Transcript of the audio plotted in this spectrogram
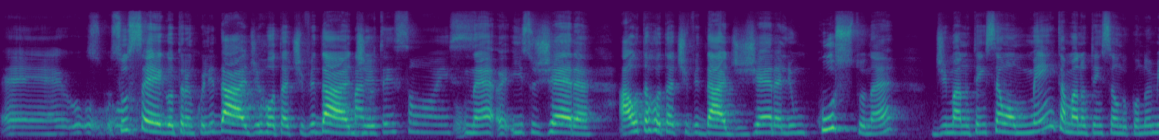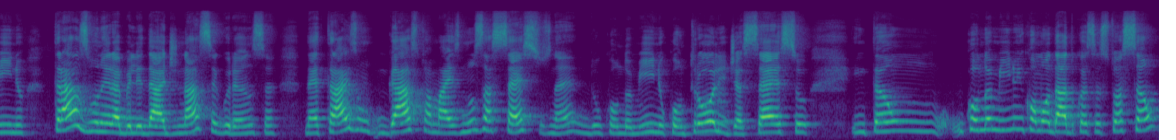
é, o, Sossego, tranquilidade, rotatividade. Manutenções. Né? Isso gera alta rotatividade, gera ali um custo, né? De manutenção, aumenta a manutenção do condomínio, traz vulnerabilidade na segurança, né? Traz um gasto a mais nos acessos, né? Do condomínio, controle de acesso. Então, o condomínio, incomodado com essa situação,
